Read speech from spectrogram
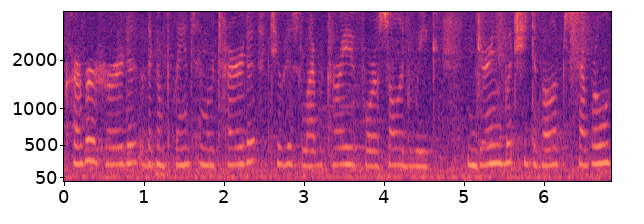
Carver heard the complaints and retired to his laboratory for a solid week, during which he developed several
